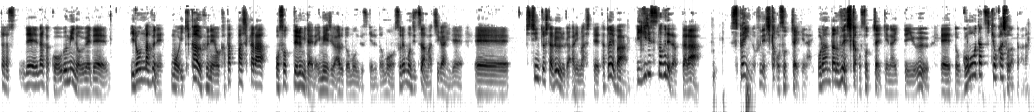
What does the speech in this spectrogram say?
ただ、で、なんかこう、海の上で、いろんな船、もう行き交う船を片っ端から襲ってるみたいなイメージがあると思うんですけれども、それも実は間違いで、えー、きちんとしたルールがありまして、例えば、イギリスの船だったら、スペインの船しか襲っちゃいけない。オランダの船しか襲っちゃいけないっていう、えっ、と、強奪許可証だったかな？っ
